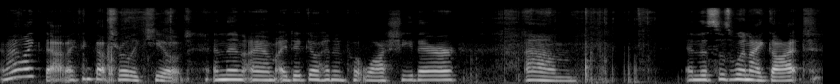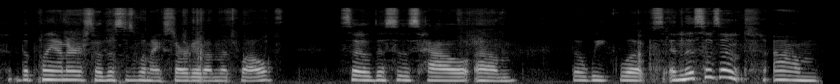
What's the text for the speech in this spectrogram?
And I like that. I think that's really cute. And then um, I did go ahead and put washi there. Um, and this is when I got the planner. So this is when I started on the 12th. So this is how um, the week looks. And this isn't um,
